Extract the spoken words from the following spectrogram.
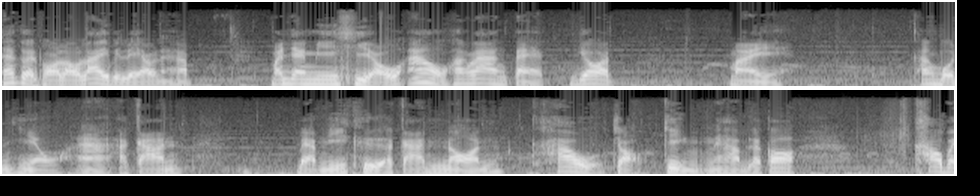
ถ้าเกิดพอเราไล่ไปแล้วนะครับ มันยังมีเขียวอ้าวข้างล่างแตกยอดใหม่ข้างบนเหี่ยวอ่าอาการแบบนี้คืออาการหนอนเข้าเจาะกิ่งนะครับ แล้วก็เข้าไป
